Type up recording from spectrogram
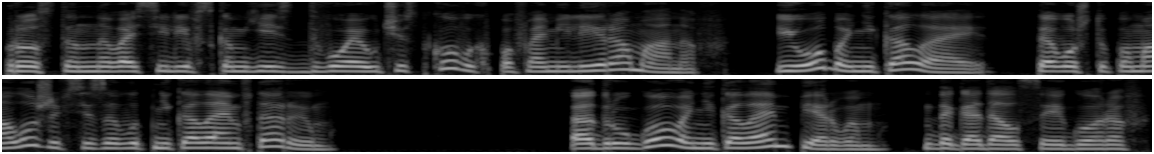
Просто на Васильевском есть двое участковых по фамилии Романов, и оба Николаи. Того, что помоложе, все зовут Николаем вторым. А другого Николаем первым, догадался Егоров.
